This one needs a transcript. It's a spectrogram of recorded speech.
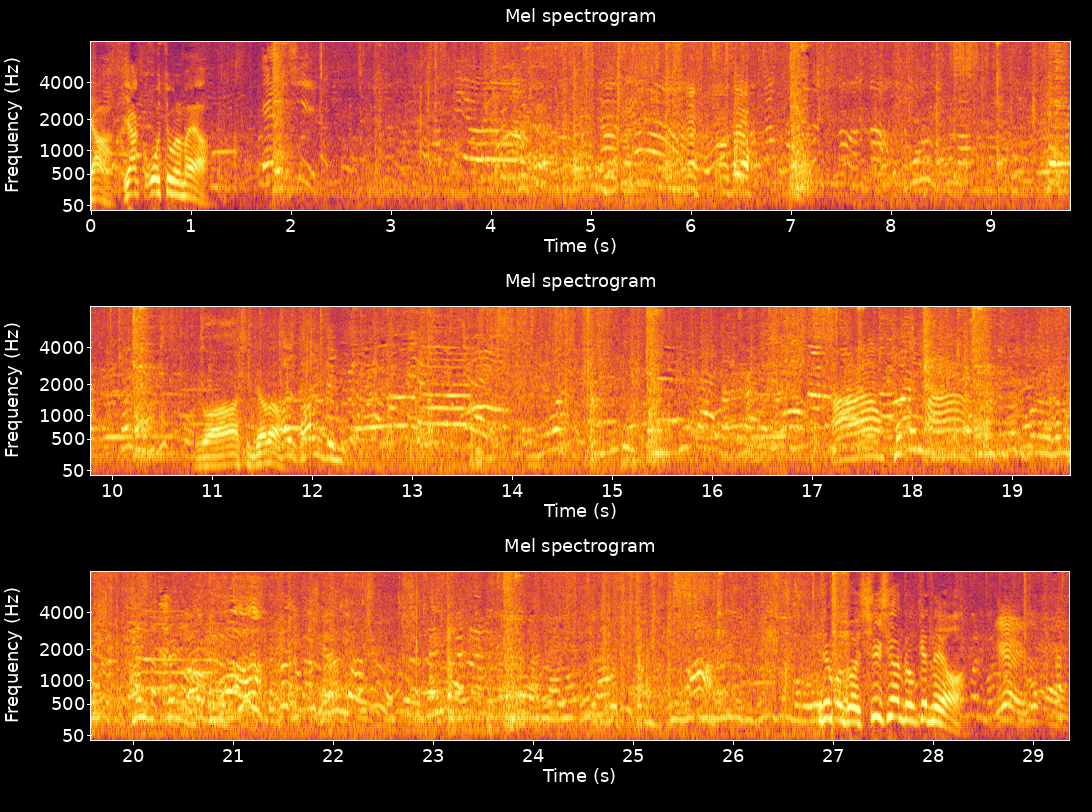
야, 약 5점 얼마야? 내칠. 와, 신기하다. 아, 먹어봐. 이러면 그 실시간도 없겠네요. 예, 이거 뭐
